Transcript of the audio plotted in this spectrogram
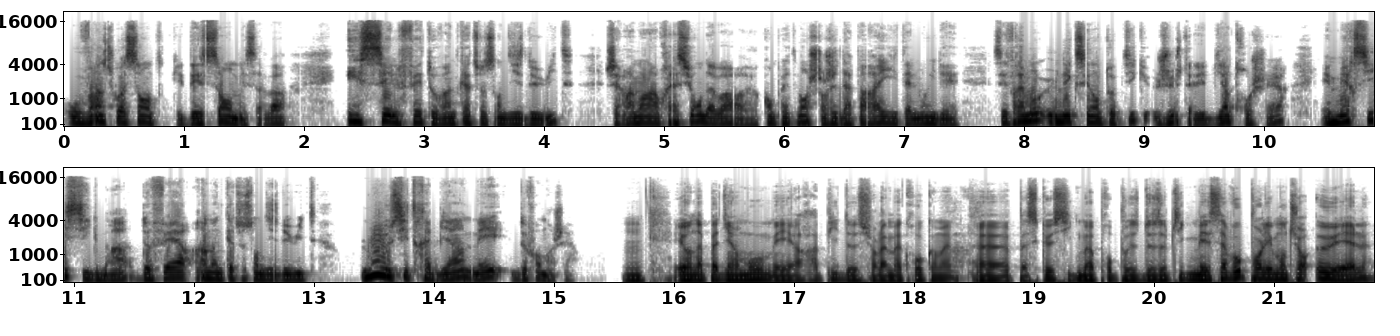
au 2060, qui est décent, mais ça va, et celles faites au 2470 de 8, j'ai vraiment l'impression d'avoir euh, complètement changé d'appareil tellement il est. C'est vraiment une excellente optique, juste elle est bien trop chère. Et merci Sigma de faire un 24-70 de 8, lui aussi très bien, mais deux fois moins cher. Hmm. Et on n'a pas dit un mot, mais rapide sur la macro quand même, euh, parce que Sigma propose deux optiques, mais ça vaut pour les montures E et L,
